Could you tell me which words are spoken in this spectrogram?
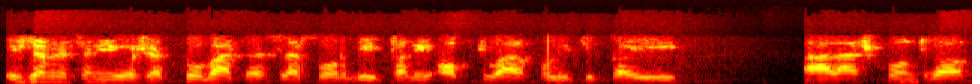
és Debreceni József próbálta ezt lefordítani aktuál politikai álláspontra.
